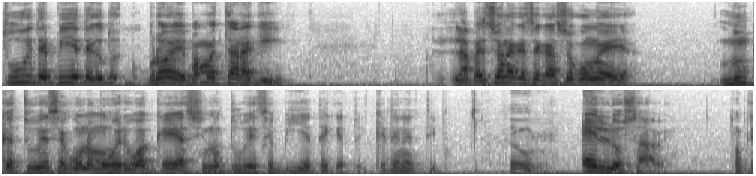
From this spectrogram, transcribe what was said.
tú te billete que tú. Brother, vamos a estar aquí. La persona que se casó con ella nunca estuviese con una mujer igual que ella si no tuviese el billete que, que tiene el tipo. Seguro. Él lo sabe. ¿Ok?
